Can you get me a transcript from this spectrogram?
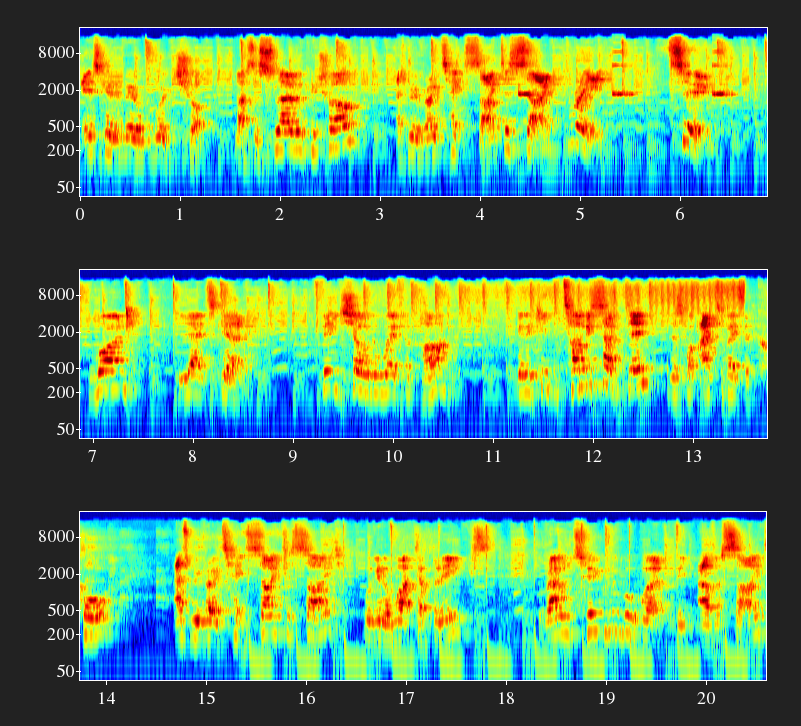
is going to be a wood chop. Nice and slow and controlled as we rotate side to side. Three, two, one, let's go feet shoulder width apart. Going to keep the tummy sucked in. This will activate the core. As we rotate side to side, we're going to work obliques. Round two, we will work the other side.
